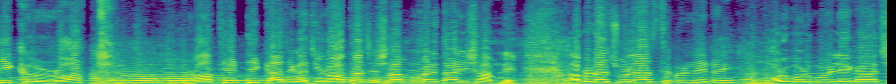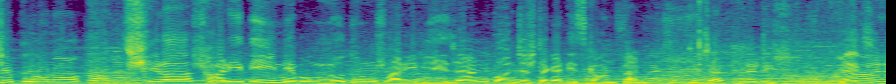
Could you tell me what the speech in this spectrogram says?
ঠিক রথ রথের ঠিক কাছাকাছি রথ আছে মানে তারই সামনে। আপনারা চলে আসতে পারেন এটাই। বড় বড় করে লেখা আছে পুরনো সেরা শাড়ি দিন এবং নতুন শাড়ি নিয়ে যান পঞ্চাশ টাকা ডিসকাউন্ট পান। টি শার্ট লেডিস ম্যাক্সের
